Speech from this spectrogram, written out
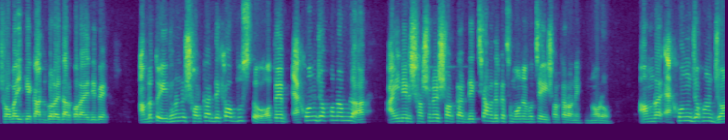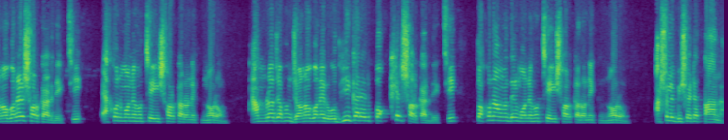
সবাইকে কাঠগড়ায় দাঁড় করায় দিবে। আমরা তো এই ধরনের সরকার দেখে অভ্যস্ত, অতএব এখন যখন আমরা আইনের শাসনের সরকার দেখছি, আমাদের কাছে মনে হচ্ছে এই সরকার অনেক নরম। আমরা এখন যখন জনগণের সরকার দেখছি, এখন মনে হচ্ছে এই সরকার অনেক নরম। আমরা যখন জনগণের অধিকারের পক্ষের সরকার দেখছি, তখন আমাদের মনে হচ্ছে এই সরকার অনেক নরম। আসলে বিষয়টা তা না।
